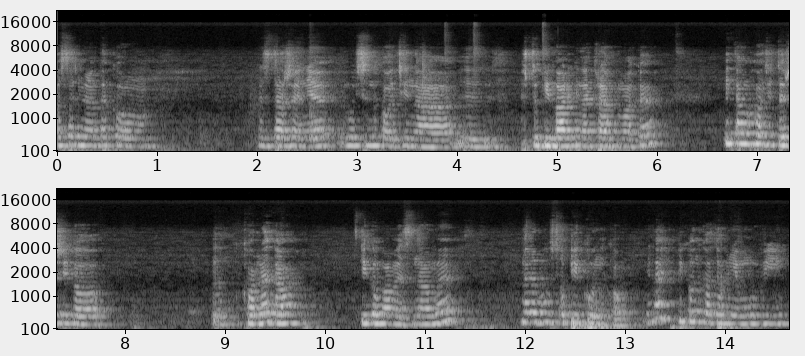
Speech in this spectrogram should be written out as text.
ostatnio miałam taką zdarzenie. Mój syn chodzi na y, sztuki walki na Krav Maga i tam chodzi też jego y, kolega, jego mamę znamy, no ale był z opiekunką. I tak opiekunka do mnie mówi,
